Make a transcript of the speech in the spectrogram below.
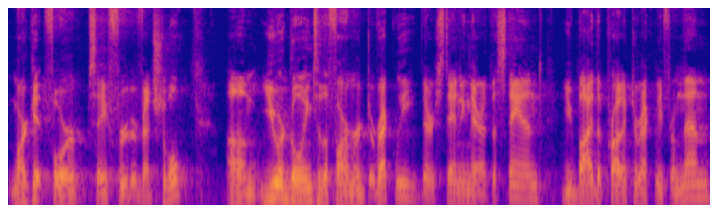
market for, say, fruit or vegetable. Um, you are going to the farmer directly. They're standing there at the stand. You buy the product directly from them,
